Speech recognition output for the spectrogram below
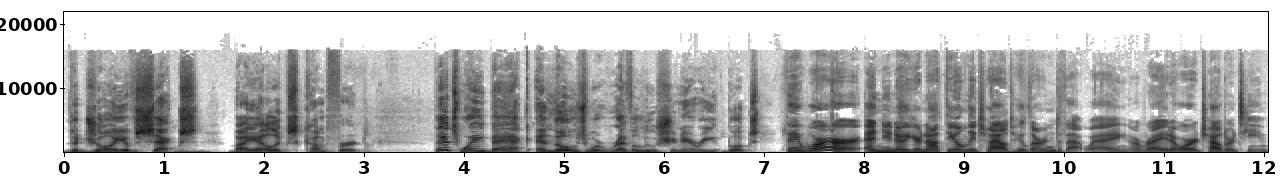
The Joy of Sex by Alex Comfort. That's way back, and those were revolutionary books. They were. And, you know, you're not the only child who learned that way, all right, or child or teen.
